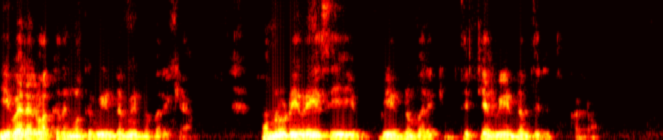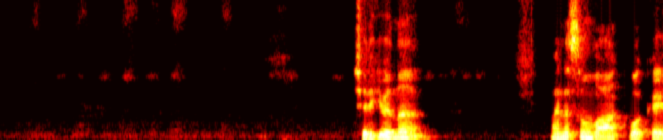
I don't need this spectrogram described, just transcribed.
ഈ വരകളൊക്കെ നിങ്ങൾക്ക് വീണ്ടും വീണ്ടും വരയ്ക്കാം. നമ്മളോട് ഇറേസ് ചെയ്യും വീണ്ടും വരയ്ക്കും. തെറ്റിയാൽ വീണ്ടും തിരുത്തും കണ്ടോ ശരിക്കും ഇന്ന് മനസ്സും വാക്കും ഒക്കെ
